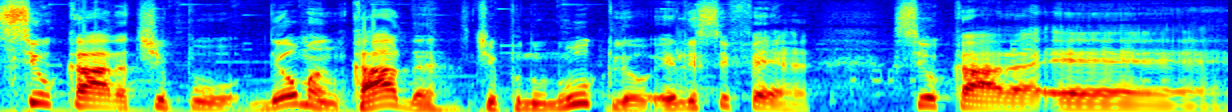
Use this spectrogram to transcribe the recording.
Se o cara, tipo, deu mancada, tipo, no núcleo, ele se ferra. Se o cara é.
